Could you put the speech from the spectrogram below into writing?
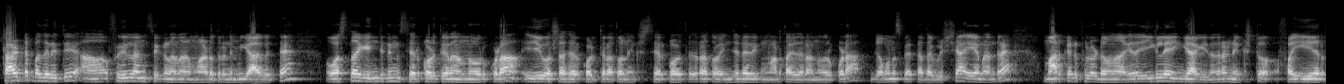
ಸ್ಟಾರ್ಟಪ್ ಅದೇ ರೀತಿ ಫ್ರೀಲಾನ್ಸಿಗಳನ್ನ ಮಾಡಿದ್ರೆ ನಿಮಗೆ ಆಗುತ್ತೆ. ಹೊಸದಾಗಿ ಇಂಜಿನಿಯರಿಂಗ್ ಸೇರ್ಕೊಳ್ತೀರಾ ಅನ್ನೋರು ಕೂಡ ಈ ವರ್ಷ ಸೇರ್ಕೊಳ್ತೀರಾ ಅಥವಾ ನೆಕ್ಸ್ಟ್ ಸೇರ್ಕೊಳ್ತೀರಾ ಅಥವಾ ಇಂಜಿನಿಯರಿಂಗ್ ಮಾಡ್ತಾ ಇದ್ದಾರೆ ಅನ್ನೋರು ಕೂಡ ಗಮನಿಸಬೇಕಾದ ವಿಷಯ ಏನಂದರೆ ಮಾರ್ಕೆಟ್ ಫುಲ್ ಡೌನ್ ಆಗಿದೆ. ಈಗಲೇ ಹಿಂಗೆ ಆಗಿದೆ ಅಂದರೆ ನೆಕ್ಸ್ಟ್ ಫೈವ್ ಇಯರ್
